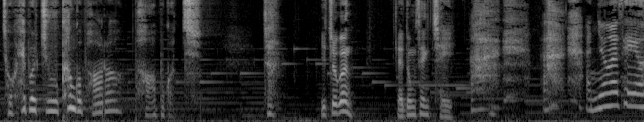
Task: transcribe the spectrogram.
저 해벌쭉한 거 봐라, 바보같이. 이쪽은 내 동생 제이 안녕하세요.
